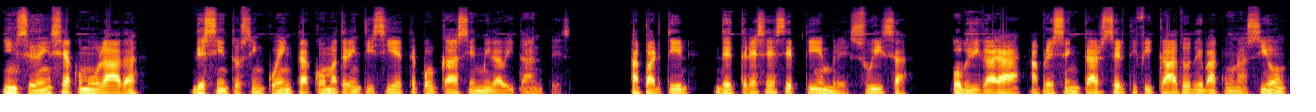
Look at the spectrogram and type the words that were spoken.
Incidencia acumulada de 150,37 por cada 100.000 habitantes. A partir del 13 de septiembre, Suiza obligará a presentar certificado de vacunación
